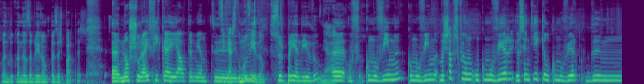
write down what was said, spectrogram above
quando, quando eles abriram depois as portas. Uh, não chorei, fiquei altamente Ficaste comovido. surpreendido. Yeah. Uh, comovi-me, comovi-me, mas sabes que foi um, um comover, eu senti aquele comover de,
